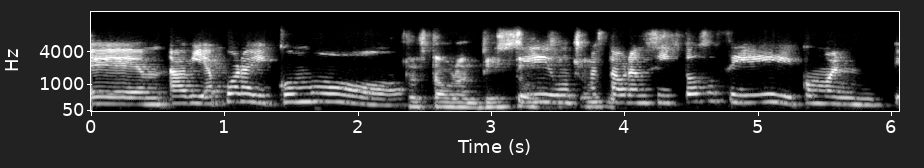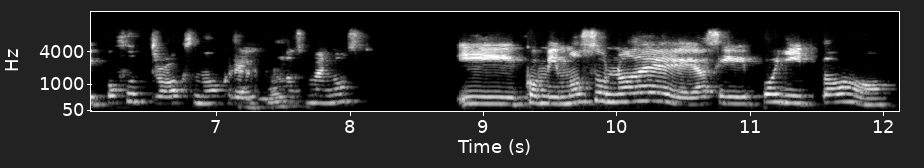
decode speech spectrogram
eh, había por ahí como restaurantitos. Sí, unos restaurancitos así como en tipo food trucks, ¿no? Creo, más o menos. Y comimos uno de así pollito,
